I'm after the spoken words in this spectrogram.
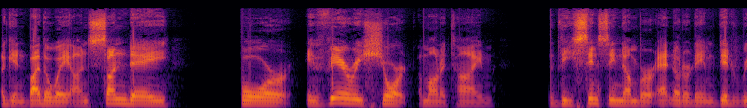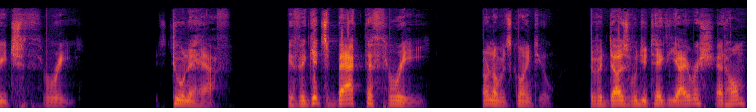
again, by the way, on Sunday, for a very short amount of time, the Cincy number at Notre Dame did reach three. It's two and a half. If it gets back to three, I don't know if it's going to. If it does, would you take the Irish at home?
